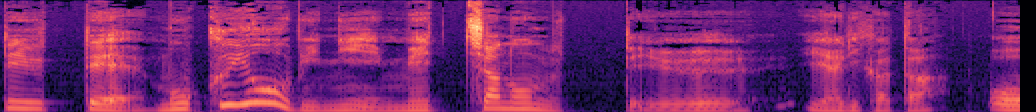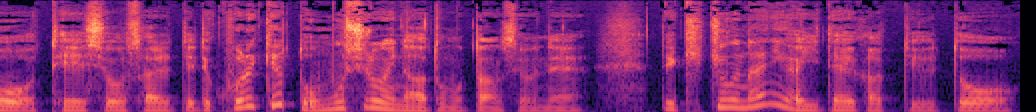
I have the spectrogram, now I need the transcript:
て言って、木曜日にめっちゃ飲むっていうやり方を提唱されてて、これ結構面白いなと思ったんですよね。で、結局何が言いたいかっていうと、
